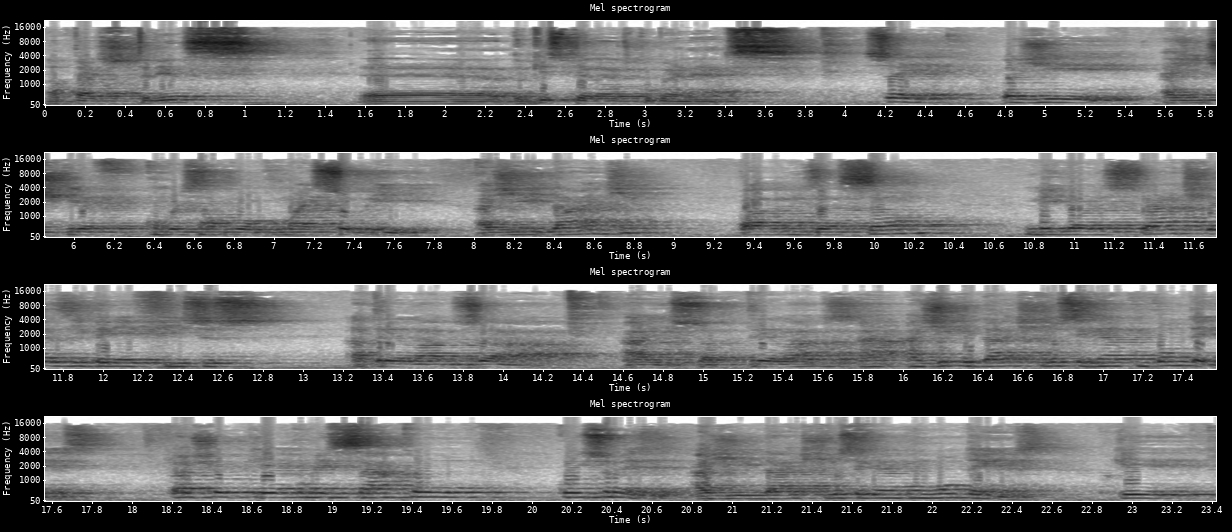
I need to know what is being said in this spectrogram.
a parte 3 é, do que esperar de Kubernetes. Isso aí. Hoje a gente queria conversar um pouco mais sobre agilidade, padronização, melhores práticas e benefícios atrelados a, a isso, atrelados à agilidade que você ganha com containers. Então acho que eu queria começar com, com isso mesmo, agilidade que você ganha com containers. Porque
